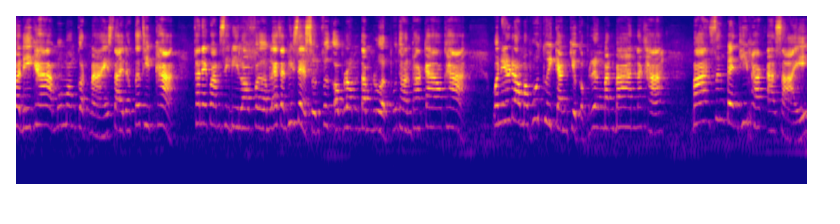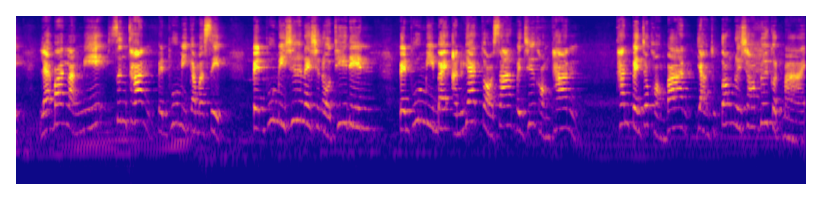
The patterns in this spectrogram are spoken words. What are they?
สวัสดีค่ะ มุมมองกฎหมายสายดรทิพย์ค่ะทนายความ CB Law Firm และอาจารย์พิเศษศูนย์ฝึกอบรมตำรวจภูธรภาค 9 ค่ะ วันนี้เรามาพูดคุยกันเกี่ยวกับเรื่องบ้านๆนะคะ บ้านซึ่งเป็นที่พักอาศัย และบ้านหลังนี้ซึ่งท่านเป็นผู้มีกรรมสิทธิ์ เป็นผู้มีชื่อในโฉนดที่ดิน เป็นผู้มีใบอนุญาตก่อสร้างเป็นชื่อของท่าน ท่านเป็นเจ้าของบ้านอย่างถูกต้องโดยชอบด้วยกฎหมาย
